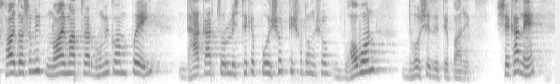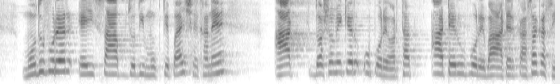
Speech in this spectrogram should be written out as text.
ছয় দশমিক নয় মাত্রার ভূমিকম্পেই ঢাকার চল্লিশ থেকে পঁয়ষট্টি শতাংশ ভবন ধসে যেতে পারে। সেখানে মধুপুরের এই চাপ যদি মুক্তি পায়, সেখানে আট দশমিকের উপরে, অর্থাৎ আটের উপরে বা আটের কাছাকাছি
